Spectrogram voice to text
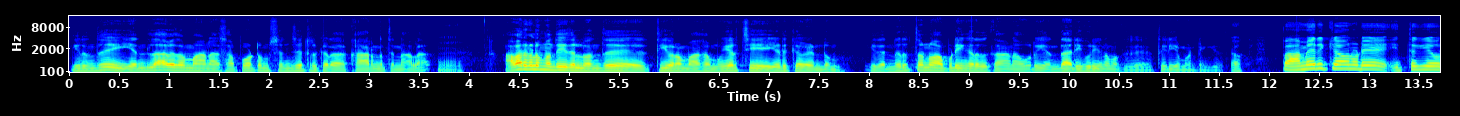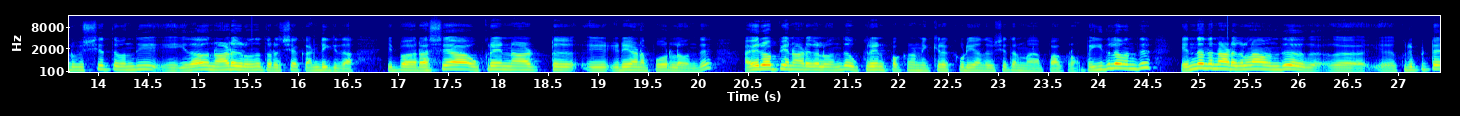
இருந்து எல்லா விதமான சப்போர்ட்டும் செஞ்சிட்ருக்கிற காரணத்தினால அவர்களும் வந்து இதில் வந்து தீவிரமாக முயற்சியை எடுக்க வேண்டும். இதை நிறுத்தணும் அப்படிங்கிறதுக்கான ஒரு எந்த அறிகுறியும் நமக்கு தெரிய மாட்டேங்குது. ஓகே. இப்போ அமெரிக்காவினுடைய இத்தகைய ஒரு விஷயத்தை வந்து ஏதாவது நாடுகள் வந்து தொடர்ச்சியாக கண்டிக்குதா? இப்போ ரஷ்யா உக்ரைன் நாட்டு இடையான போரில் வந்து ஐரோப்பிய நாடுகள் வந்து உக்ரைன் பக்கம் நிற்கக்கூடிய அந்த விஷயத்தை நம்ம பார்க்குறோம் இப்போ இதில் வந்து எந்தெந்த நாடுகள்லாம் வந்து குறிப்பிட்டு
